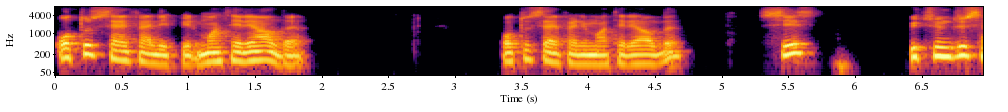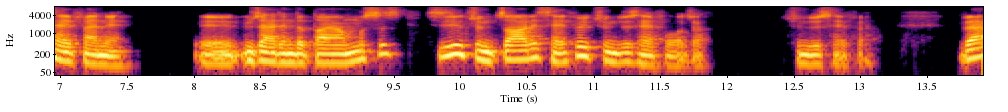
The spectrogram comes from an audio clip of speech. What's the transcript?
30 səhifəlik bir materialdır. 30 səhifəlik materialdır. Siz 3-cü səhifəni e, üzərində dayanmısınız. Sizin üçün cari səhifə 3-cü səhifə olacaq. 3-cü səhifə. Və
